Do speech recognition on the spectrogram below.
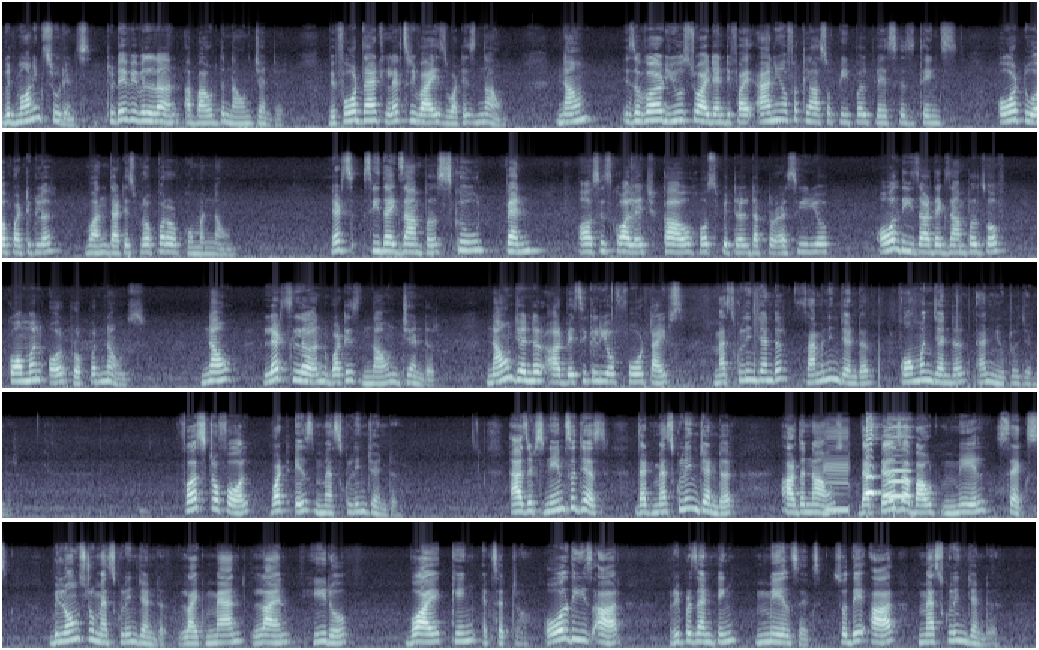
Good morning, students. Today we will learn about the noun gender. Before that, let's revise what is noun. Noun is a word used to identify any of a class of people, places, things, or to a particular one that is proper or common noun. Let's see the examples school, pen, office, college, cow, hospital, Dr. Arsirio. All these are the examples of common or proper nouns. Now let's learn what is noun gender. Noun gender are basically of four types masculine gender, feminine gender, common gender and neutral gender. First of all, what is masculine gender? As its name suggests that masculine gender are the nouns that tells about male sex belongs to masculine gender like man, lion, hero, boy, king, etc. All these are representing male sex. So they are masculine gender.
